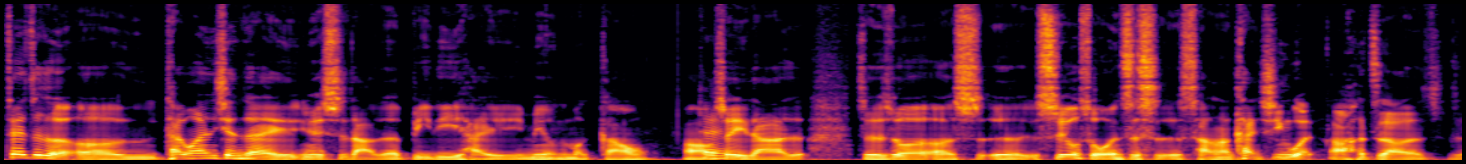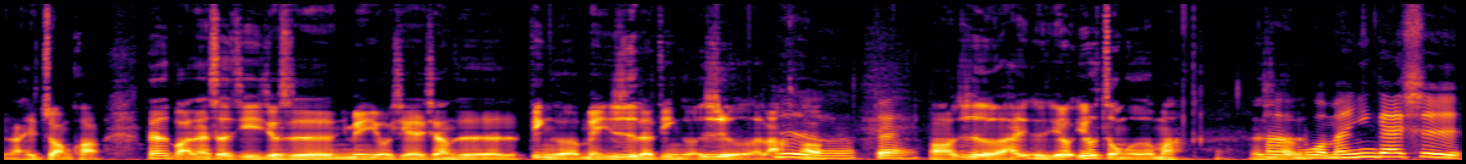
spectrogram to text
在这个呃，台湾现在因为施打的比例还没有那么高啊，所以大家只是说呃时呃时有所闻是时常常看新闻。啊，知道哪些状况？但是保单设计就是里面有一些像是定额每日的定额日额啦，日额对哦，日额还有有总额吗？呃，我们应该是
